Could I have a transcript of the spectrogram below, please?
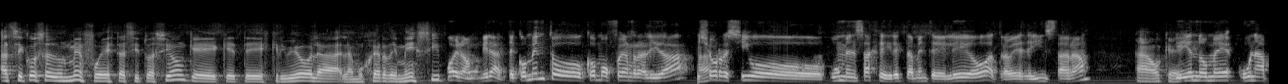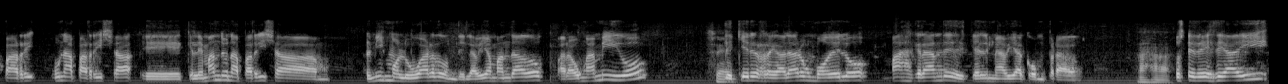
hace cosa de un mes fue esta situación que, que te escribió la, la mujer de Messi. Bueno, mira, te comento cómo fue en realidad. Ah. Yo recibo un mensaje directamente de Leo a través de Instagram Ah, ok. pidiéndome una, parri- una parrilla, eh, que le mande una parrilla al mismo lugar donde le había mandado para un amigo Sí. le quiere regalar un modelo más grande del que él me había comprado. Ajá. Entonces desde ahí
